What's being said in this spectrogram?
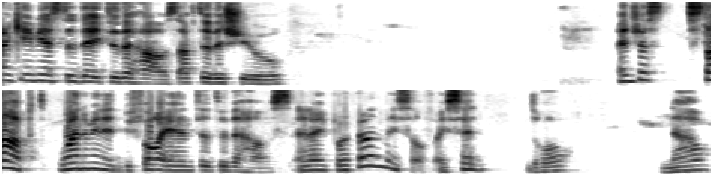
I came yesterday to the house after the shiur. I just stopped one minute before I entered to the house and I prepared myself. I said, Dror, now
